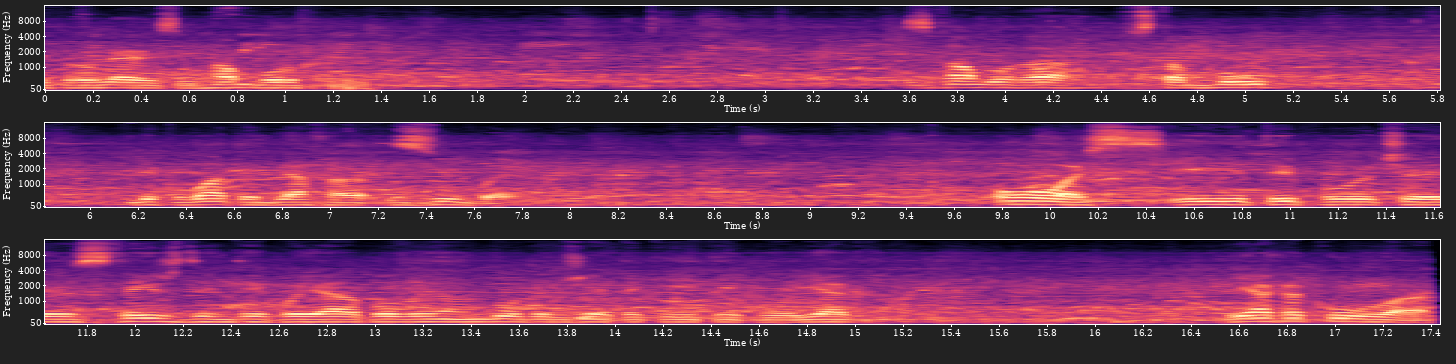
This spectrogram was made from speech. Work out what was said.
відправляюся в Гамбург. З Гамбурга в Стамбул лікувати бляха зуби. Ось, і типу через тиждень типу, я повинен бути вже такий, типу, як, як акула.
